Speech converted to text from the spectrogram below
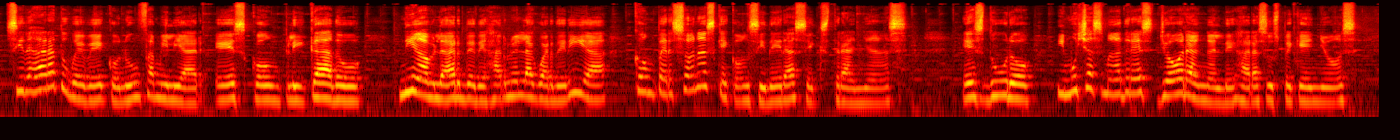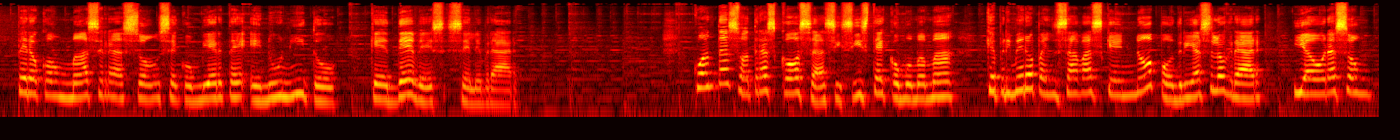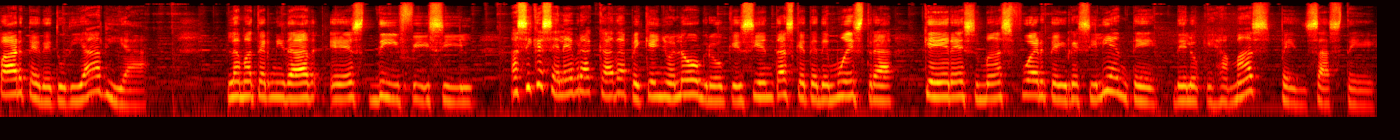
Si dejar a tu bebé con un familiar es complicado, ni hablar de dejarlo en la guardería con personas que consideras extrañas. Es duro y muchas madres lloran al dejar a sus pequeños, pero con más razón se convierte en un hito que debes celebrar. ¿Cuántas otras cosas hiciste como mamá que primero pensabas que no podrías lograr y ahora son parte de tu día a día? La maternidad es difícil, Así que celebra cada pequeño logro que sientas que te demuestra que eres más fuerte y resiliente de lo que jamás pensaste.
